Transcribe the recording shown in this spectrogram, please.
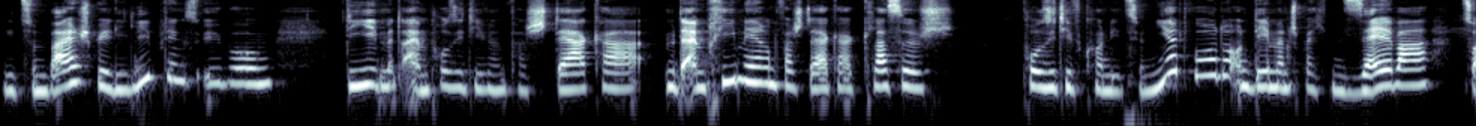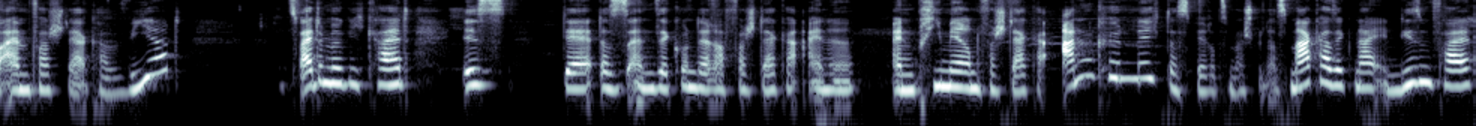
wie zum Beispiel die Lieblingsübung, die mit einem positiven Verstärker, mit einem primären Verstärker klassisch positiv konditioniert wurde und dementsprechend selber zu einem Verstärker wird. Die zweite Möglichkeit ist, der, dass es ein sekundärer Verstärker eine, einen primären Verstärker ankündigt. Das wäre zum Beispiel das Markersignal. In diesem Fall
